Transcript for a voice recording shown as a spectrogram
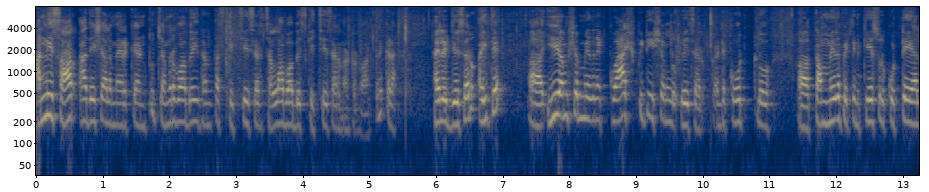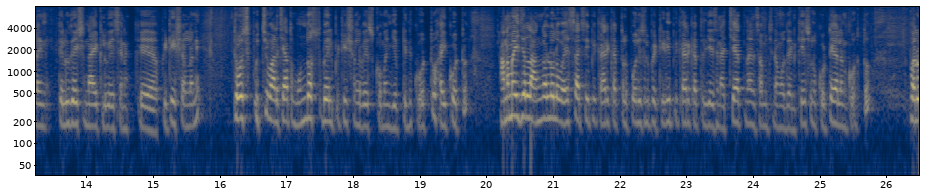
అన్ని సార్ ఆదేశాల మేరకే అంటూ చంద్రబాబే ఇదంతా స్కెచ్ చేశారు చల్లాబాబే స్కెచ్ చేశారు అన్నటువంటి వార్తను ఇక్కడ హైలైట్ చేశారు. అయితే ఈ అంశం మీదనే క్వాష్ పిటిషన్లు వేశారు. అంటే కోర్టులో తమ మీద పెట్టిన కేసులు కొట్టేయాలని తెలుగుదేశం నాయకులు వేసిన కే- పిటిషన్లని త్రోసిపుచ్చి వాళ్ళ చేత ముందస్తు బెయిల్ పిటిషన్లు వేసుకోమని చెప్పింది కోర్టు హైకోర్టు. అనమయ్య జిల్లా అంగళ్ళలో వైఎస్ఆర్సీపీ కార్యకర్తలు పోలీసులపై టీడీపీ కార్యకర్తలు చేసిన అత్యాయత్నానికి సంబంధించిన నమోదైన కేసులు కొట్టేయాలని కోరుతూ పలు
